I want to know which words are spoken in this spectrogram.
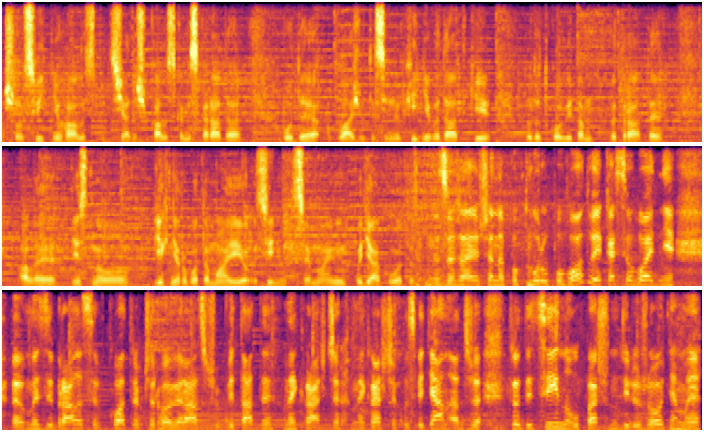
нашу освітню галузь, підчати, що Калицька міська рада буде оплачувати всі необхідні видатки, додаткові там витрати. Але дійсно їхня робота має оцінюватися. Маємо їм подякувати. Незважаючи на похмуру погоду, яка сьогодні е, ми зібралися вкотре в черговий раз, щоб вітати найкращих найкращих освітян. Адже традиційно у першу неділю жовтня ми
